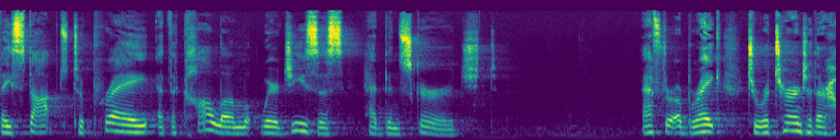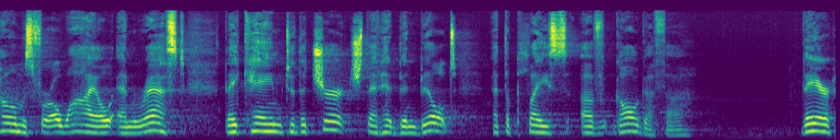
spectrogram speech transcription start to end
They stopped to pray at the column where Jesus had been scourged after a break to return to their homes for a while and rest, they came to the church that had been built at the place of Golgotha. There,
